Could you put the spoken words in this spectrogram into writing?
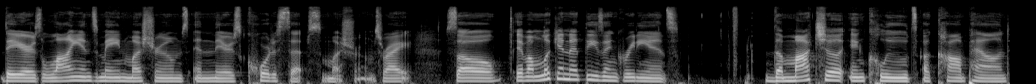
there's lion's mane mushrooms, and there's cordyceps mushrooms, right? So if I'm looking at these ingredients, the matcha includes a compound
